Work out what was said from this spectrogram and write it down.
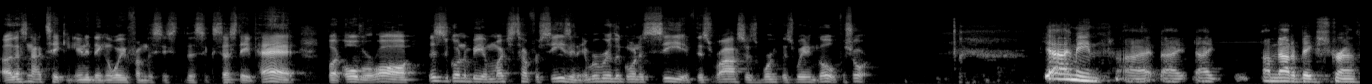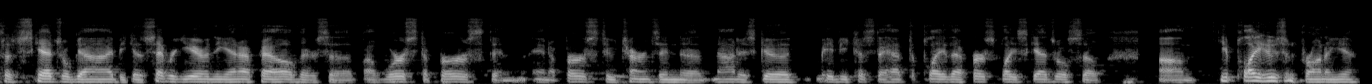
Uh, that's not taking anything away from the, the success they've had, but overall, this is going to be a much tougher season, and we're really going to see if this roster is worth its weight in gold for sure. Yeah, I mean, I, I, I, am not a big strength of schedule guy because every year in the NFL, there's a, a worst a burst and, and a burst who turns into not as good, maybe because they have to play that first place schedule. So um, you play who's in front of you,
